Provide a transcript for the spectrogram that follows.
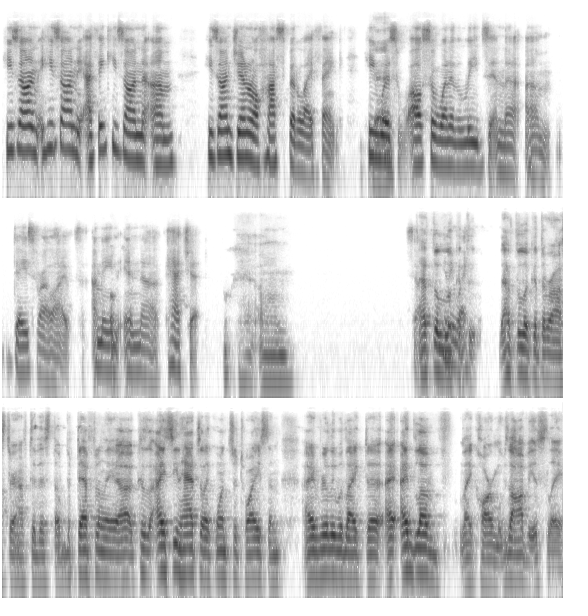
He's on. He's on. I think he's on. Um, he's on General Hospital. I think he Okay. was also one of the leads in the um, Days of Our Lives. I mean, in uh, Hatchet. okay, um, So I have to look anyway, at the I have to look at the roster after this though, but definitely uh, because uh, I seen Hatchet like once or twice, and I really would like to. I, would love like horror movies, obviously,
